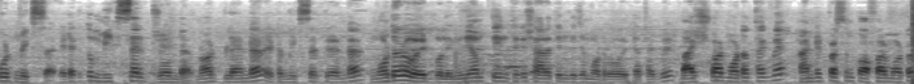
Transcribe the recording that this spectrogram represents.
ফুড মিক্সার এটা কিন্তু মিক্সার গ্রাইন্ডার নট ব্ল্যান্ডার এটা মিক্সার গ্রাইন্ডার মোটর ওয়েট বলি মিনিমাম তিন থেকে সাড়ে তিন কেজি মোটর ওয়েটটা থাকবে। বাইশ ওয়াট মোটর থাকবে হান্ড্রেড পার্সেন্ট কফার মোটর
